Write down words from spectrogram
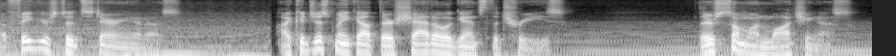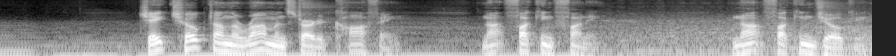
a figure stood staring at us. I could just make out their shadow against the trees. There's someone watching us. Jake choked on the rum and started coughing. Not fucking funny. Not fucking joking.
